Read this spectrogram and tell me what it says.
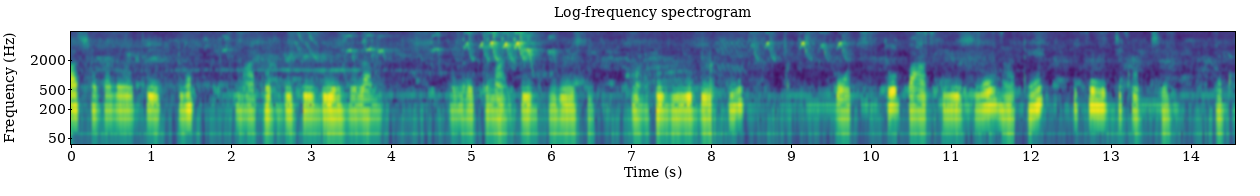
আজ সকালে উঠে একটু মাঠের দিকে বের হলাম। মানে একটু মাঠ দিয়ে ঘুরে এসি, মাঠে গিয়ে দেখি কত পাখি এসে মাঠে কিচিমিচি করছে। দেখো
